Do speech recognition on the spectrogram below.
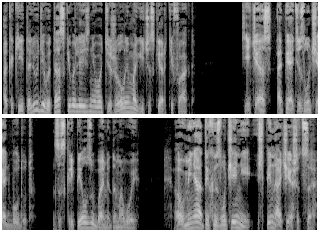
а какие-то люди вытаскивали из него тяжелый магический артефакт. — Сейчас опять излучать будут, — заскрипел зубами домовой. — А у меня от их излучений спина чешется.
